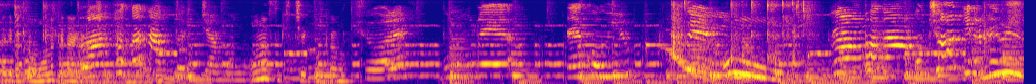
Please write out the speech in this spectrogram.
Hadi bakalım ona kadar gidecek. Lampadan attıracağım onu. O nasıl gidecek bakalım. Şöyle bunu buraya, buraya koyayım. Tüm. Oo. Lampadan uçak gibi Evet.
